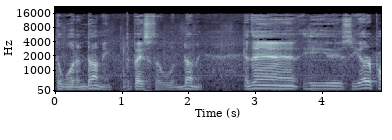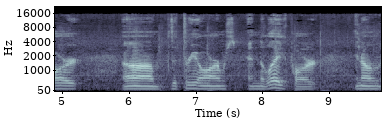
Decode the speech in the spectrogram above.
the wooden dummy, the base of the wooden dummy. And then he used the other part um, the three arms and the leg part, you know,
